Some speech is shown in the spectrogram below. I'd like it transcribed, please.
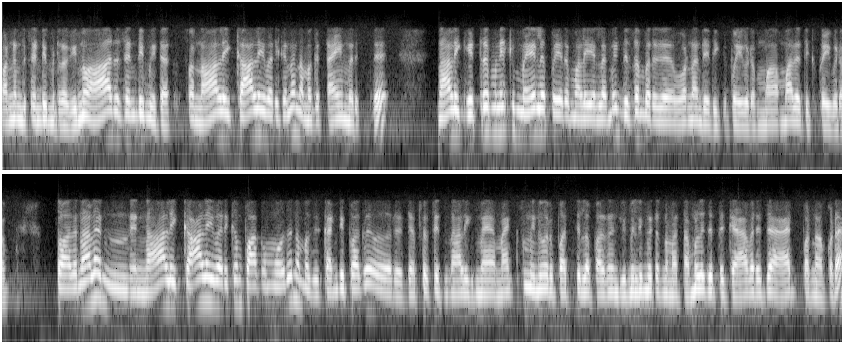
பன்னெண்டு சென்டிமீட்டர் இன்னும் ஆறு சென்டிமீட்டர் ஸோ நாளை காலை வரைக்கும் தான் நமக்கு டைம் இருக்குது. நாளைக்கு எட்டரை மணிக்கு மேல பெய்யற மழை எல்லாமே டிசம்பர் ஒன்னாம் தேதிக்கு போய்விடும். மா- மாதத்துக்கு போய்விடும். ஸோ அதனால நாளை காலை வரைக்கும் பார்க்கும்போது நமக்கு கண்டிப்பாக ஒரு டெபிசிட் நாளைக்கு மேக்ஸிமம் இன்னொரு பத்து இல்ல பதினஞ்சு மில்லிமீட்டர் நம்ம தமிழகத்துக்கு ஆவரேஜா ஆட் பண்ணா கூட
